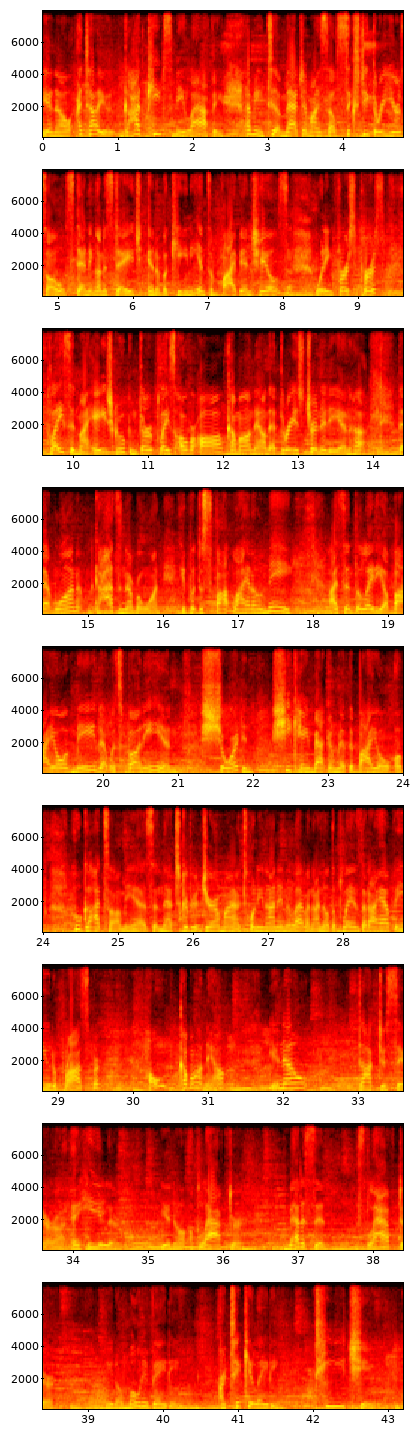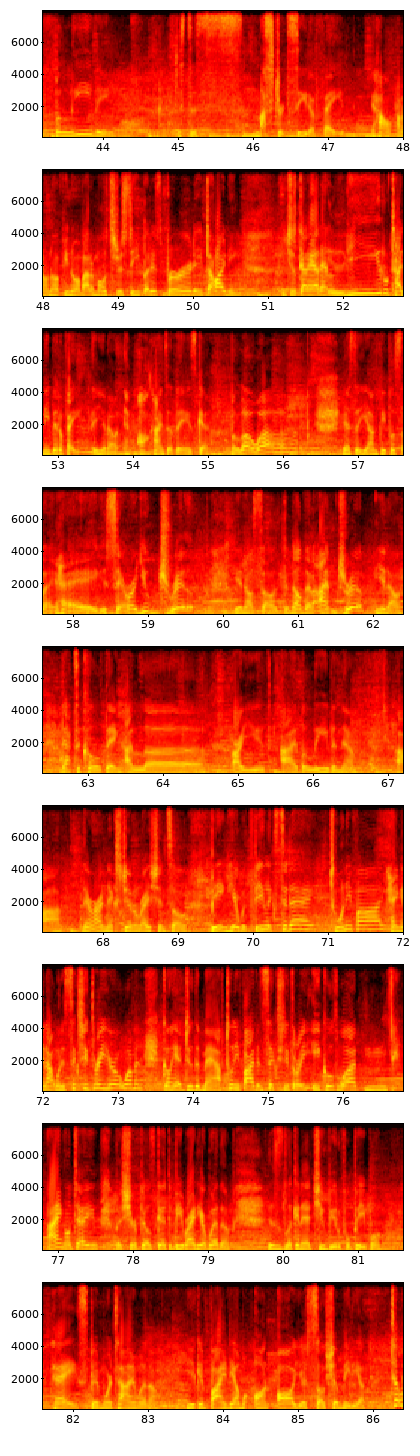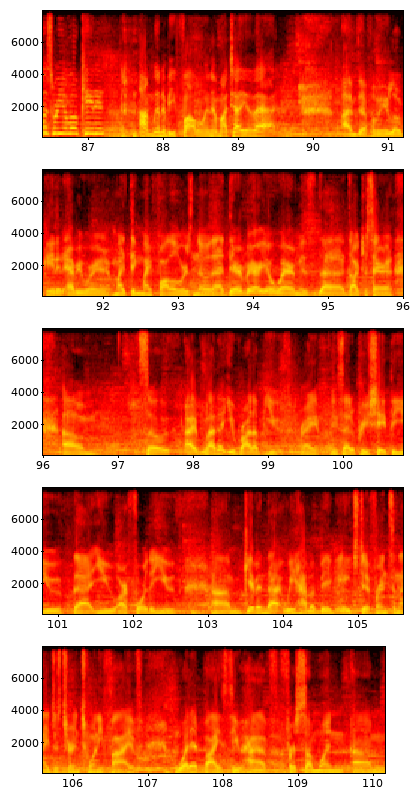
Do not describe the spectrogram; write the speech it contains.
You know, I tell you, God keeps me laughing. I mean, to imagine myself 63 years old, standing on a stage in a bikini and some five-inch heels, winning first place in my age group and third place overall. Come on now, that three is Trinity, and huh, that one, God's number one. He put the spotlight on me. I sent the lady a bio of me that was funny and short, and she came back and read the bio of who God saw me as. And that scripture, Jeremiah 29 and 11. I know the plans that I have for you to prosper, hope. Come on now. You know, Dr. Sarah, a healer, you know, of laughter, medicine is laughter, you know, motivating, articulating, teaching, believing, just a mustard seed of faith. I don't know if you know about a mustard seed, but it's pretty tiny. You just gotta have that little tiny bit of faith, you know, and all kinds of things can blow up. As the young people say, hey, Sarah, you drip. You know, so to know that I'm drip, you know, that's a cool thing. I love our youth. I believe in them. Uh, they're our next generation. So being here with Felix today, 25, hanging out with a 63 year old woman, go ahead, do the math. 25 and 63 equals what? Mm, I ain't gonna tell you, but it sure feels good to be right here with them. This is looking at you, beautiful people. Hey, spend more time with them. You can find him on all your social media. Tell us where you're located. I'm gonna be following him, I tell you that. I'm definitely located everywhere. I think my followers know that. They're very aware, Ms. Uh, Dr. Sarah. Um, so I'm glad that you brought up youth, right? You said appreciate the youth, that you are for the youth. Um, given that we have a big age difference and I just turned 25, what advice do you have for someone um,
